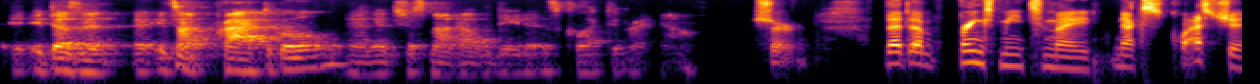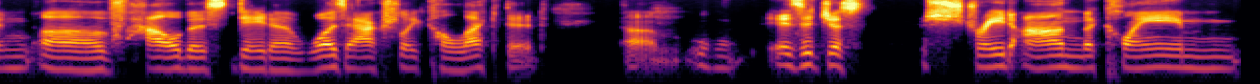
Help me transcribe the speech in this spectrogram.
it doesn't it's not practical and it's just not how the data is collected right now. Sure. That uh, brings me to my next question of how this data was actually collected. Um, is it just straight on the claim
